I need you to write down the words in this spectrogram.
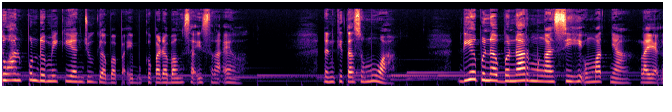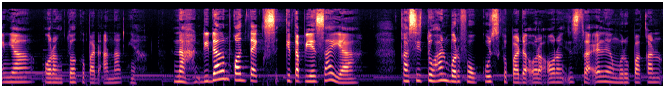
Tuhan pun demikian juga Bapak Ibu kepada bangsa Israel dan kita semua dia benar-benar mengasihi umatnya, layaknya orang tua kepada anaknya. Nah, di dalam konteks kitab Yesaya, kasih Tuhan berfokus kepada orang-orang Israel yang merupakan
